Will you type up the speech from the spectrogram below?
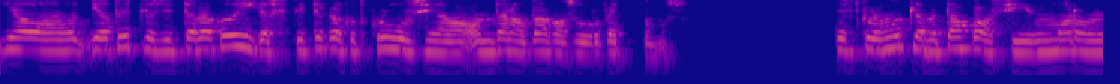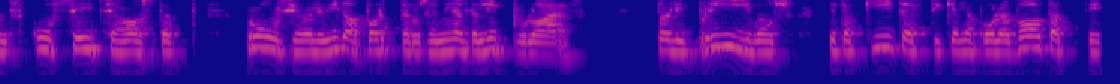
ja, ja te ütlesite väga õigesti, tegelikult Gruusia on täna väga suur pettumus. Sest kui me mõtleme tagasi, ma arvan, üks kuus-seitse aastat, Gruusia oli idapartnerluse nii-öelda lipulaev. ta oli priimus, keda kiideti, kelle poole vaadati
